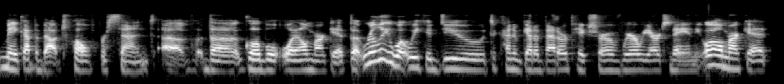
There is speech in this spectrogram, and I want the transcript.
make up about 12% of the global oil market. But really, what we could do to kind of get a better picture of where we are today in the oil market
